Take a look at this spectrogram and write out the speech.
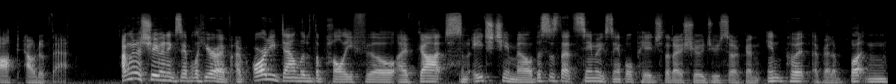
opt out of that. I'm going to show you an example here. I've, I've already downloaded the polyfill. I've got some HTML. This is that same example page that I showed you. So I've got an input. I've got a button.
